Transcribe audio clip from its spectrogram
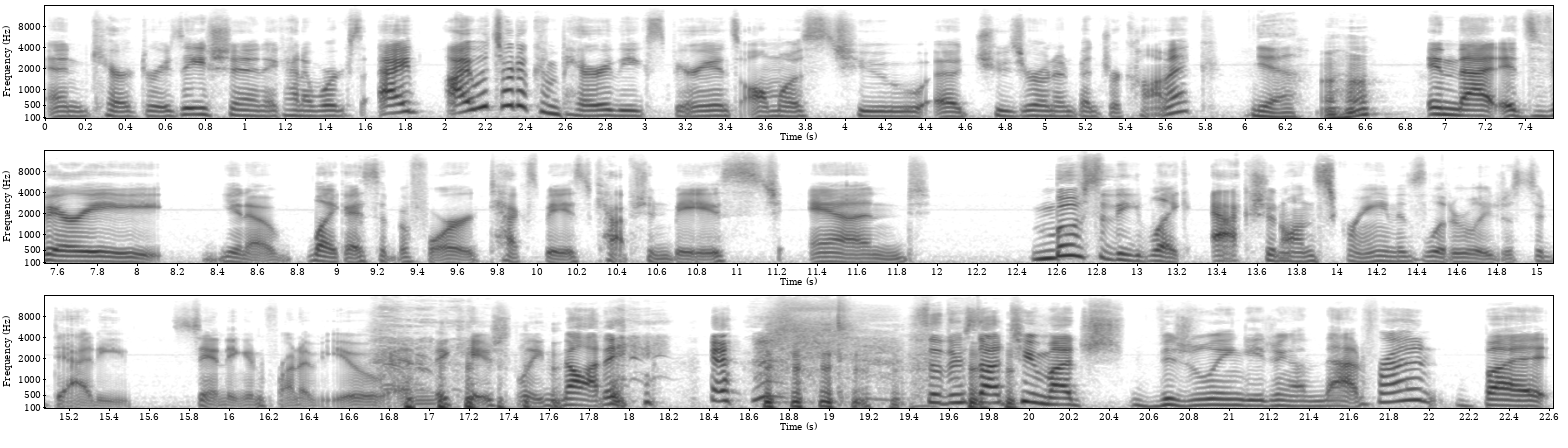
and characterization, it kind of works. I I would sort of compare the experience almost to a choose your own adventure comic Yeah. Uh huh. in that it's very, you know, like I said before, text based, caption based, and most of the like action on screen is literally just a daddy standing in front of you and occasionally nodding. so there's not too much visually engaging on that front, but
